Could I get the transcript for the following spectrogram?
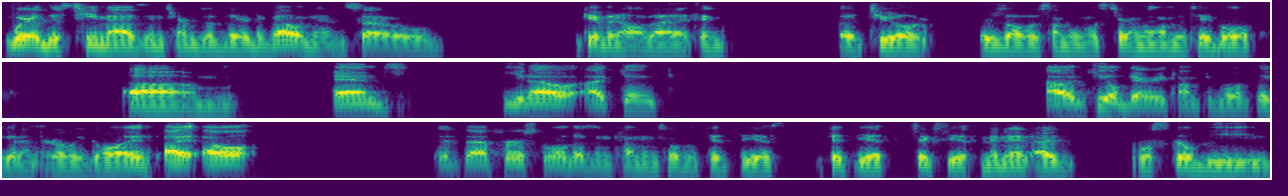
where this team has in terms of their development. So, given all that, I think a two result is something that's certainly on the table. Um, and you know, I think I would feel very comfortable if they get an early goal. I, I I'll if that first goal doesn't come until the fiftieth, fiftieth, sixtieth minute, I will still be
